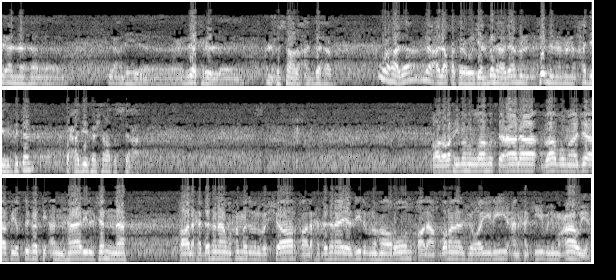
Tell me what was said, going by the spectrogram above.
لأنها يعني ذكر الحسارة عن ذهب وهذا لا علاقة له الجنة بل هذا من من من حديث الفتن وحديث أشراط الساعة. قال رحمه الله تعالى باب ما جاء في صفة أنهار الجنة قال حدثنا محمد بن بشار قال حدثنا يزيد بن هارون قال أخبرنا الجريري عن حكيم بن معاوية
